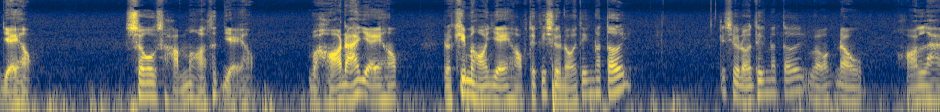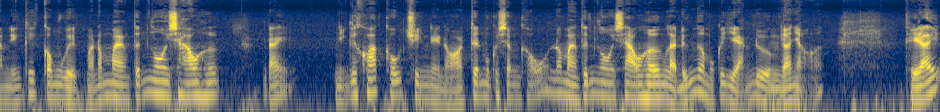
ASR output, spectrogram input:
dạy học. Sâu thẳm họ thích dạy học. Và họ đã dạy học. Rồi khi mà họ dạy học thì cái sự nổi tiếng nó tới. Cái sự nổi tiếng nó tới và bắt đầu họ làm những cái công việc mà nó mang tính ngôi sao hơn. Đấy, những cái khóa coaching này nọ trên một cái sân khấu nó mang tính ngôi sao hơn là đứng ở một cái giảng đường nhỏ nhỏ. Thì đấy,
